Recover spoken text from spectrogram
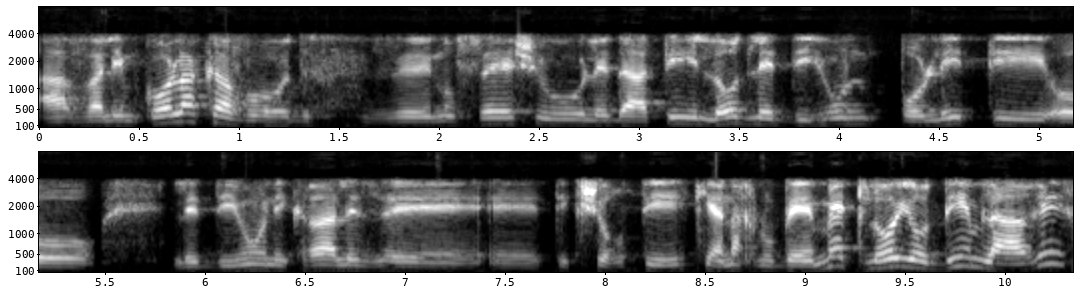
אבל עם כל הכבוד, זה נושא שהוא לדעתי לא לדיון פוליטי או לדיון, נקרא לזה, אה, תקשורתי, כי אנחנו באמת לא יודעים להעריך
